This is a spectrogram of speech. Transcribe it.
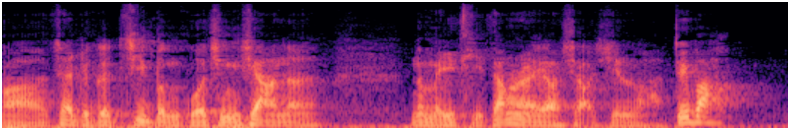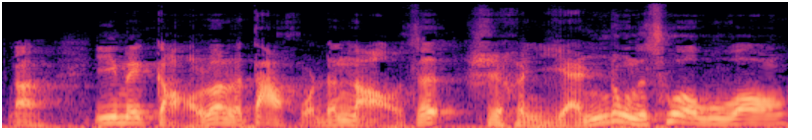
啊。在这个基本国情下呢，那媒体当然要小心了，对吧？啊，因为搞乱了大伙儿的脑子是很严重的错误哦，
